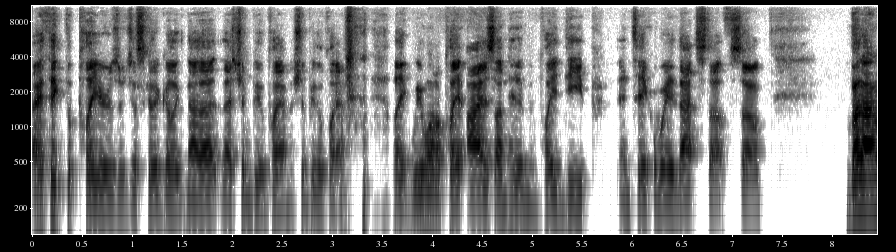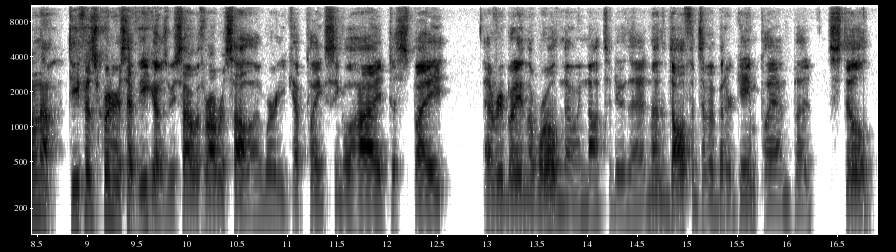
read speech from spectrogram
I think the players are just going to go like, "No, that, that shouldn't be the plan. It shouldn't be the plan." like we want to play eyes on him and play deep and take away that stuff. So, but I don't know. Defensive coordinators have egos. We saw with Robert Saleh where he kept playing single high despite everybody in the world knowing not to do that. And then the Dolphins have a better game plan, but still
